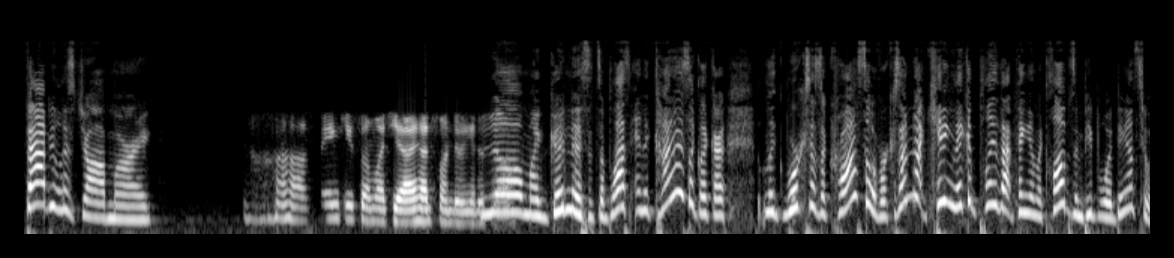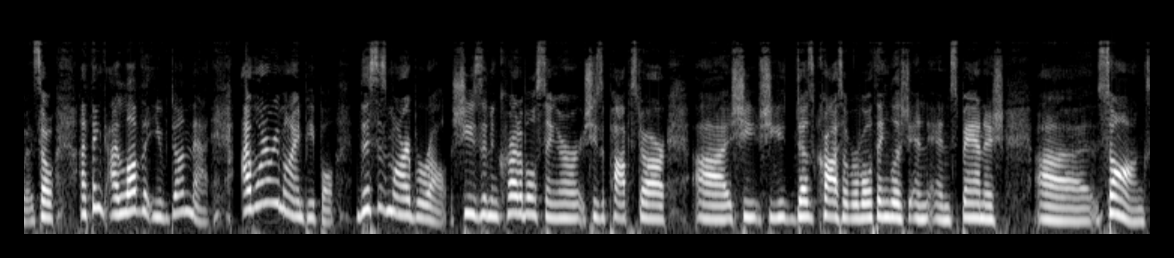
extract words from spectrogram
fabulous job, Mari. Thank you so much. Yeah, I had fun doing it as well. Oh my goodness, it's a blast, and it kind of is like like a like works as a crossover because I'm not kidding. They could play that thing in the clubs and people would dance to it. So I think I love that you've done that. I want to remind people this is Mari Burelle. She's an incredible singer. She's a pop star. Uh, she she does crossover both English and and Spanish uh, songs,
